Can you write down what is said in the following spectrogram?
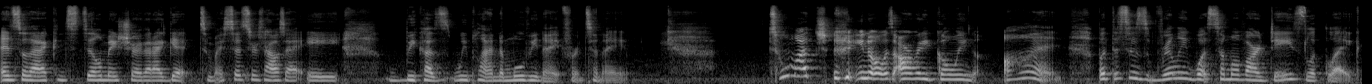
and so that I can still make sure that I get to my sister's house at 8 because we planned a movie night for tonight. Too much, you know, is already going on. But this is really what some of our days look like.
